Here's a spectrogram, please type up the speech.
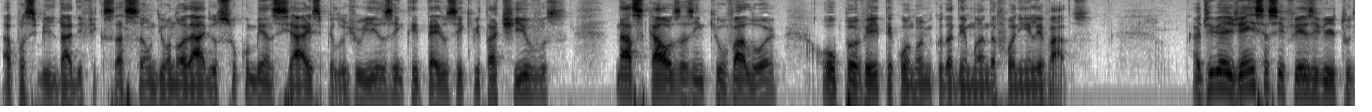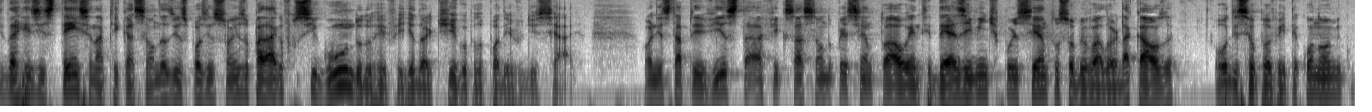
a possibilidade de fixação de honorários sucumbenciais pelo juiz em critérios equitativos nas causas em que o valor ou proveito econômico da demanda forem elevados. A divergência se fez em virtude da resistência na aplicação das disposições do parágrafo 2 do referido artigo pelo Poder Judiciário, onde está prevista a fixação do percentual entre 10% e 20% sobre o valor da causa ou de seu proveito econômico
